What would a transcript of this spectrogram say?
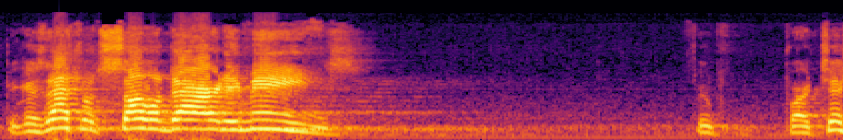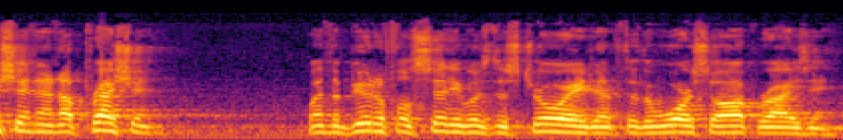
Because that's what solidarity means. Through partition and oppression when the beautiful city was destroyed after the Warsaw Uprising.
